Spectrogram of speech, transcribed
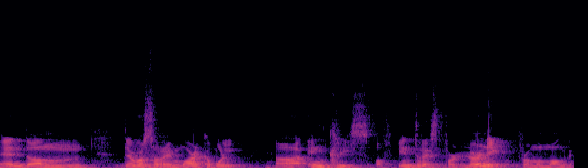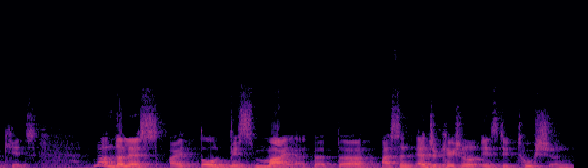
and um, there was a remarkable uh, increase of interest for learning from among the kids. Nonetheless, I told Miss Maya that uh, as an educational institution,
